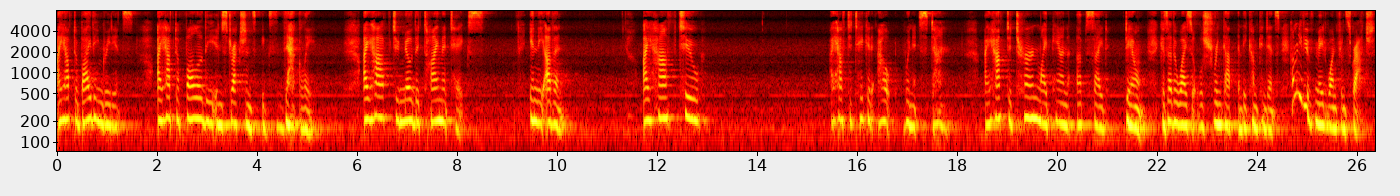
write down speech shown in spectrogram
I have to buy the ingredients. I have to follow the instructions exactly. I have to know the time it takes in the oven. I have to I have to take it out when it's done. I have to turn my pan upside down because otherwise it will shrink up and become condensed. How many of you have made one from scratch?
